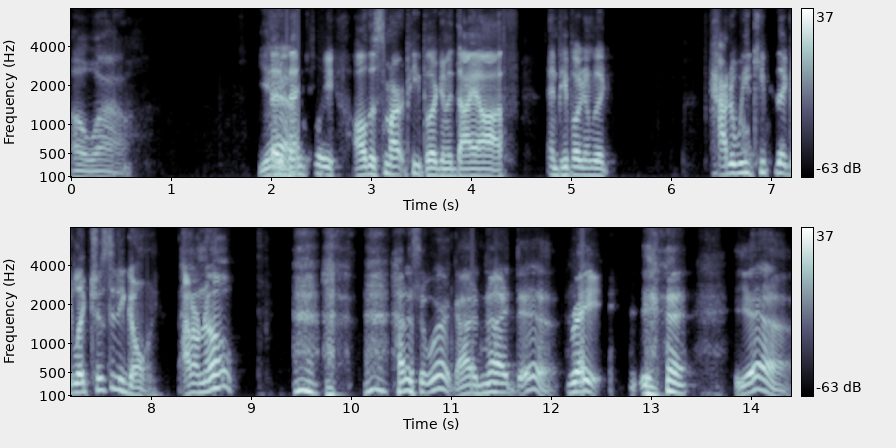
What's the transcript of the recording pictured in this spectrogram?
Oh wow. Yeah. That eventually all the smart people are going to die off, and people are going to be like, "How do we keep the electricity going?" I don't know. How does it work? I have no idea. Right. yeah.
